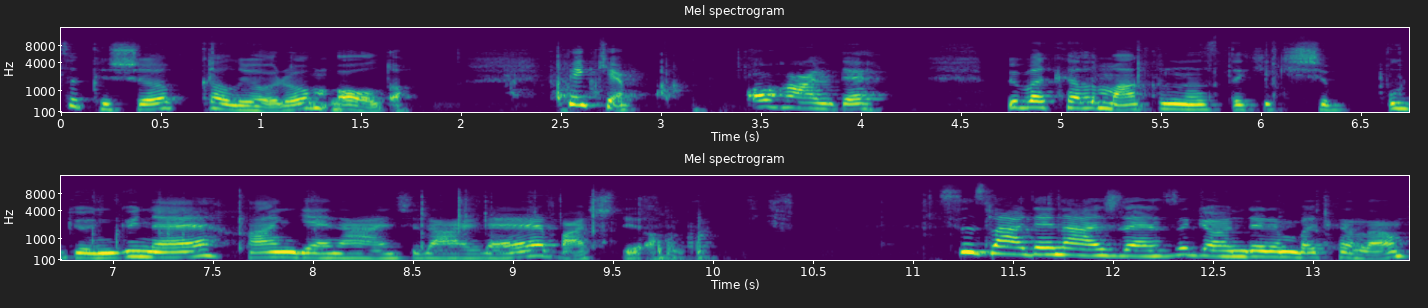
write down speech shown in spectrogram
sıkışıp kalıyorum oldu. Peki, o halde bir bakalım aklınızdaki kişi bugün güne hangi enerjilerle başlıyor. Sizler de enerjilerinizi gönderin bakalım.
